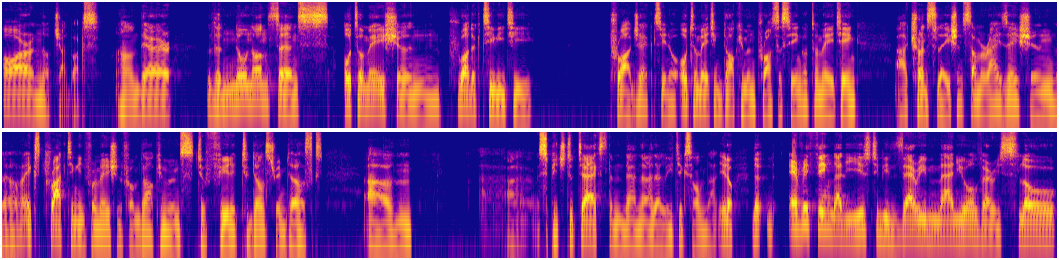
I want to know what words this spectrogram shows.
are not chatbots. Um, they're the no nonsense automation productivity projects, you know, automating document processing, automating uh, translation, summarization, uh, extracting information from documents to feed it to downstream tasks, um, uh, speech to text, and then analytics on that. You know, the, everything that used to be very manual, very slow,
